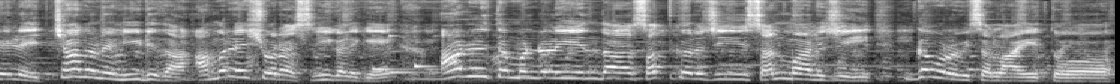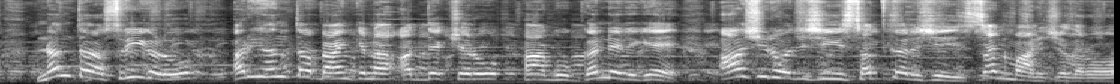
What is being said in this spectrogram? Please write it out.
ವೇಳೆ ಚಾಲನೆ ನೀಡಿದ ಅಮರೇಶ್ವರ ಶ್ರೀಗಳಿಗೆ ಆಡಳಿತ ಮಂಡಳಿಯಿಂದ ಸತ್ಕರಿಸಿ ಸನ್ಮಾನಿಸಿ ಗೌರವಿಸಲಾಯಿತು. ನಂತರ ಶ್ರೀಗಳು ಅರಿಹಂತ ಬ್ಯಾಂಕಿನ ಅಧ್ಯಕ್ಷರು ಹಾಗೂ ಗಣ್ಯರಿಗೆ ಆಶೀರ್ವದಿಸಿ ಸತ್ಕರಿಸಿ ಸನ್ಮಾನಿಸಿದರು.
